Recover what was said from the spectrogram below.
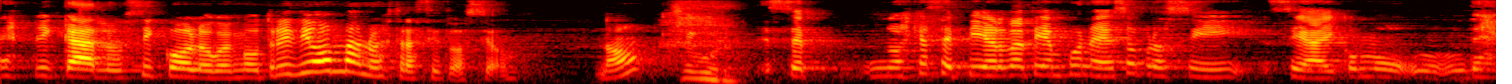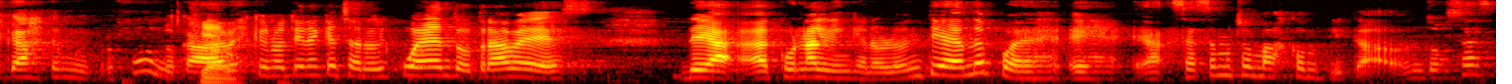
explicarle a un psicólogo en otro idioma nuestra situación, ¿no? Seguro. no es que se pierda tiempo en eso, pero sí, sí hay como un desgaste muy profundo. Cada vez que uno tiene que echar el cuento otra vez de, con alguien que no lo entiende, pues se hace mucho más complicado. Entonces,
